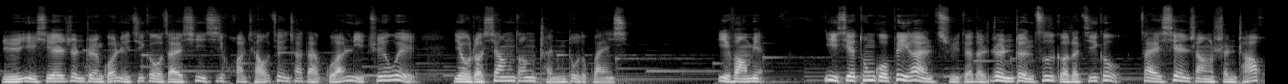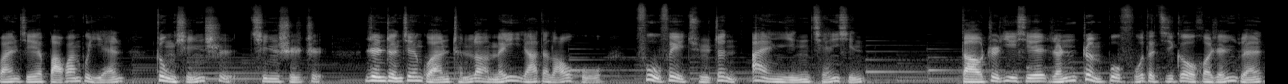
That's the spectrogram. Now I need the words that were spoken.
与一些认证管理机构在信息化条件下的管理缺位有着相当程度的关系。一方面，一些通过备案取得的认证资格的机构在线上审查环节把关不严，重形式轻实质。认证监管成了没牙的老虎，付费取证暗影前行，导致一些人证不符的机构和人员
